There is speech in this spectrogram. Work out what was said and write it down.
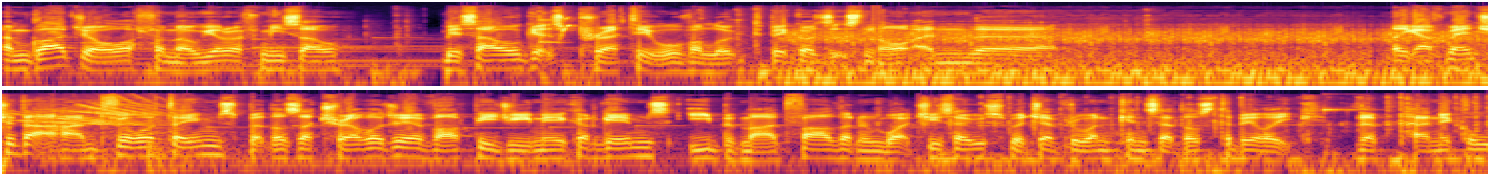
I'm glad you all are familiar with Misao. Misao gets pretty overlooked because it's not in the... Like, I've mentioned it a handful of times, but there's a trilogy of RPG Maker games, Ib Madfather and Witch's House, which everyone considers to be like the pinnacle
